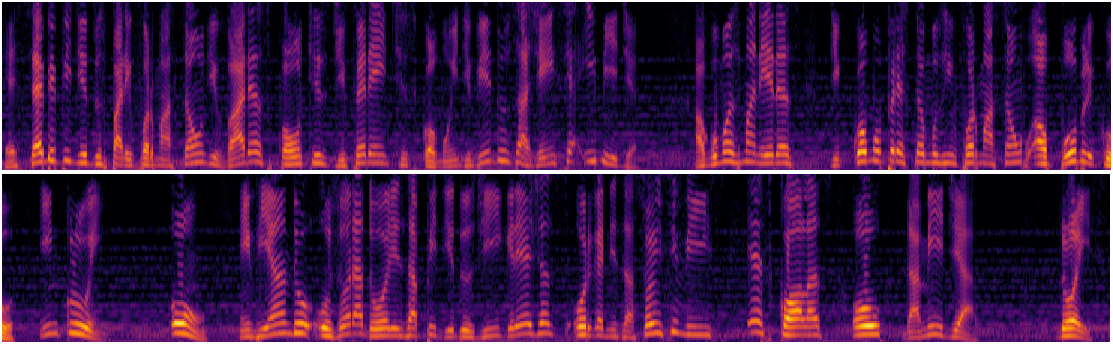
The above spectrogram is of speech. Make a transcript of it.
recebe pedidos para informação de várias fontes diferentes, como indivíduos, agência e mídia. Algumas maneiras de como prestamos informação ao público incluem: 1. Um, enviando os oradores a pedidos de igrejas, organizações civis, escolas ou da mídia. 2.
